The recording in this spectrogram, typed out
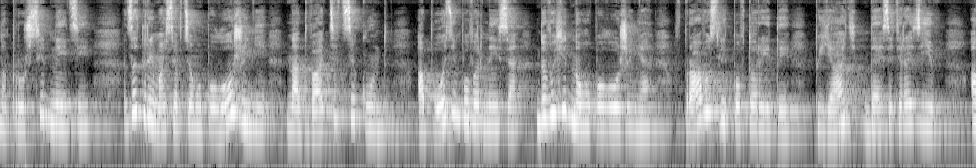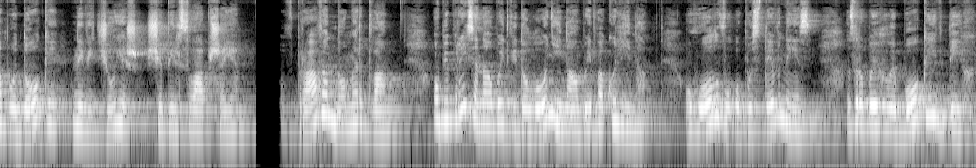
напруж сідниці. Затримайся в цьому положенні на 20 секунд, а потім повернися до вихідного положення. Вправо слід повторити 5-10 разів, або доки не відчуєш, що біль слабшає. Вправа номер 2. Обіприся на обидві долоні й на обидва коліна. Голову опусти вниз. Зроби глибокий вдих.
